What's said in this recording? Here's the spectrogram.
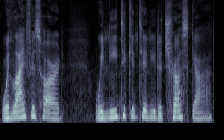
When life is hard, we need to continue to trust God,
